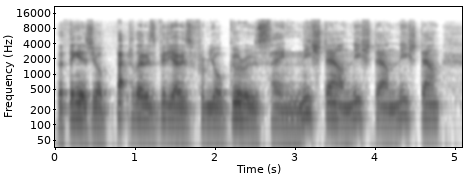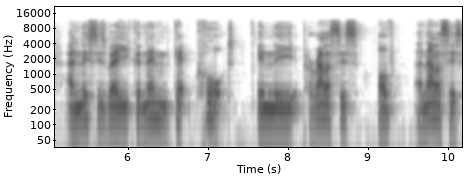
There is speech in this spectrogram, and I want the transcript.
The thing is, you're back to those videos from your gurus saying niche down, niche down, niche down, and this is where you can then get caught in the paralysis of analysis.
